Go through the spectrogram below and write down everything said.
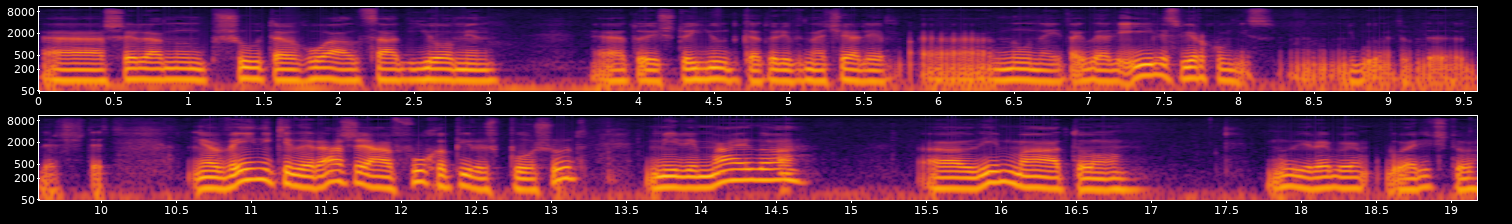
шеланун пшута гуал цад йомин, то есть что юд, который в начале нуна и так далее, или сверху вниз, не будем это дальше читать. Вейни килераши афуха пирыш пошут милимайло лимато. Ну и Рэбе говорит, что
